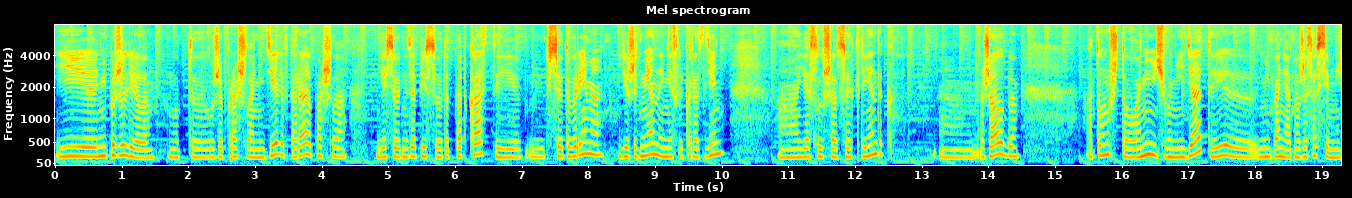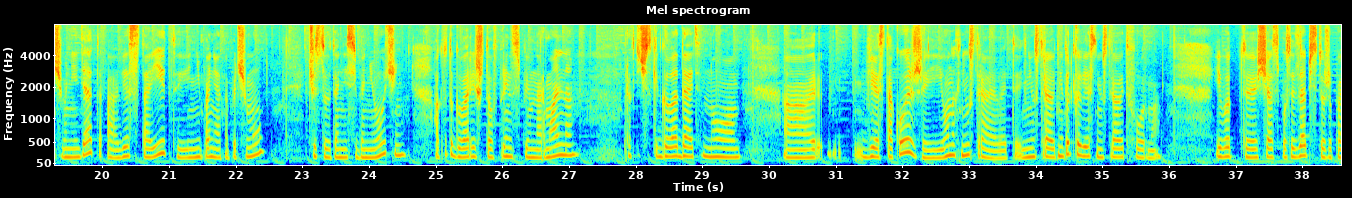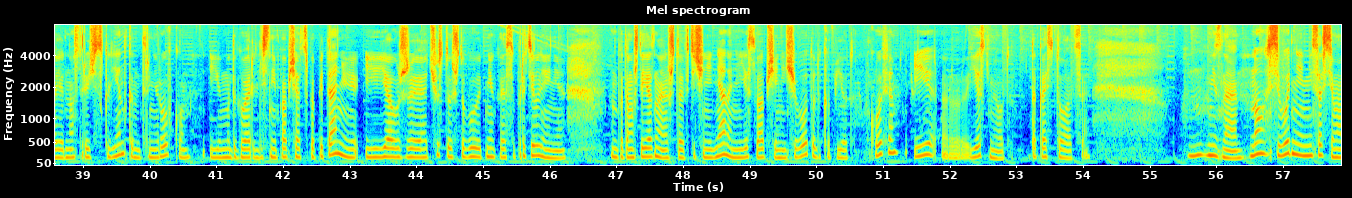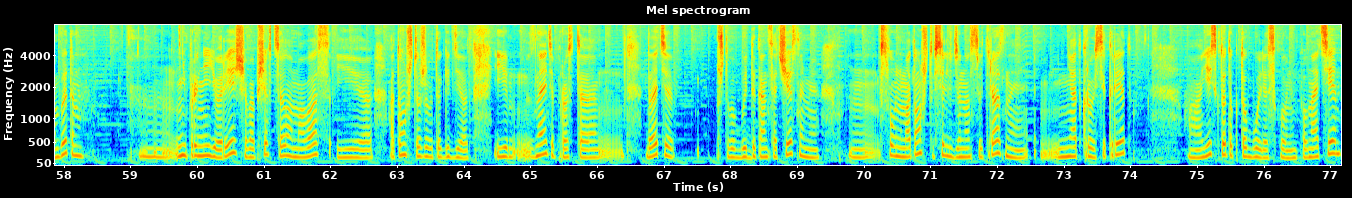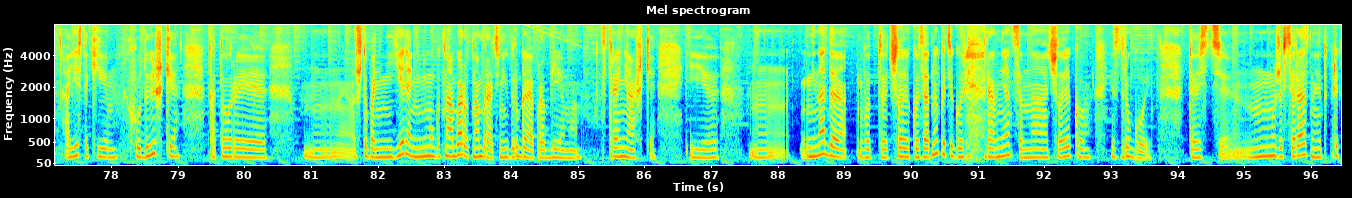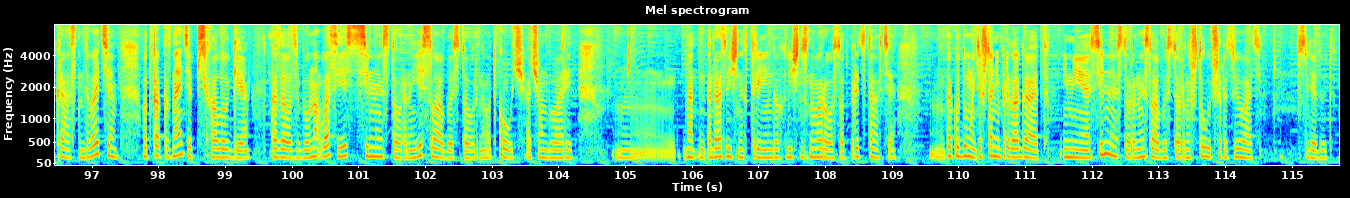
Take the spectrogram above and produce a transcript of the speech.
и не пожалела. Вот э, уже прошла неделя, вторая пошла. Я сегодня записываю этот подкаст, и все это время, ежедневно, несколько раз в день, а, я слушаю от своих клиенток жалобы о том, что они ничего не едят, и непонятно, уже совсем ничего не едят, а вес стоит, и непонятно почему. Чувствуют они себя не очень. А кто-то говорит, что, в принципе, им нормально практически голодать, но а, вес такой же, и он их не устраивает. Не устраивает не только вес, не устраивает форма. И вот сейчас э, после записи тоже поеду на встречу с клиенткой, на тренировку, и мы договорились с ней пообщаться по питанию, и я уже чувствую, что будет некое сопротивление. Ну, потому что я знаю, что в течение дня она не ест вообще ничего, только пьет кофе и э, ест мед. Такая ситуация. Не знаю. Но сегодня не совсем об этом не про нее речь, а вообще в целом о вас и о том, что же в итоге делать. И знаете, просто давайте чтобы быть до конца честными, вспомним о том, что все люди у нас ведь разные. Не открою секрет. А, есть кто-то, кто более склонен к полноте, а есть такие худышки, которые, чтобы они не ели, они не могут наоборот набрать. У них другая проблема. Стройняшки. И не надо вот человеку из одной категории равняться на человеку из другой. То есть э, ну, мы же все разные, это прекрасно. Давайте, вот как, знаете, в психологии, казалось бы, у вас есть сильные стороны, есть слабые стороны. Вот коуч о чем говорит на различных тренингах личностного роста. Вот представьте, как вы думаете, что они предлагают, имея сильные стороны и слабые стороны, что лучше развивать следует?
